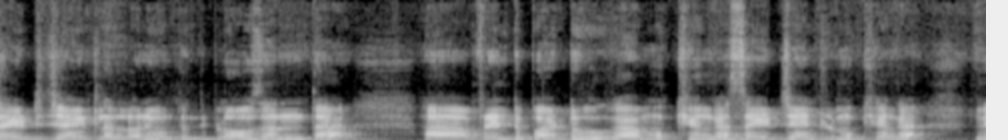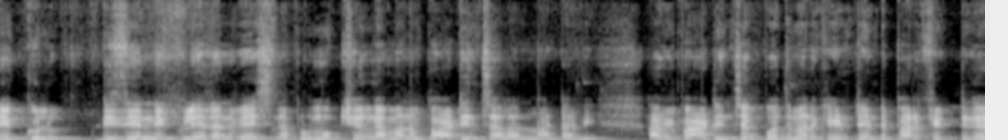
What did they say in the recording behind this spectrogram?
సైడ్ జాయింట్లలోనే ఉంటుంది. బ్లౌజ్ అంతా ఫ్రంట్ పార్టుగా ముఖ్యంగా సైడ్ జాయింట్లు ముఖ్యంగా నెక్కులు డిజైన్ నెక్కులు ఏదైనా వేసినప్పుడు ముఖ్యంగా మనం పాటించాలన్నమాట అవి. అవి పాటించకపోతే మనకి ఏంటంటే పర్ఫెక్ట్గా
